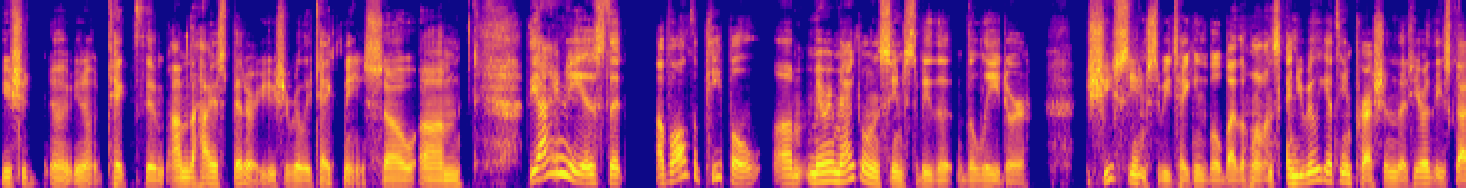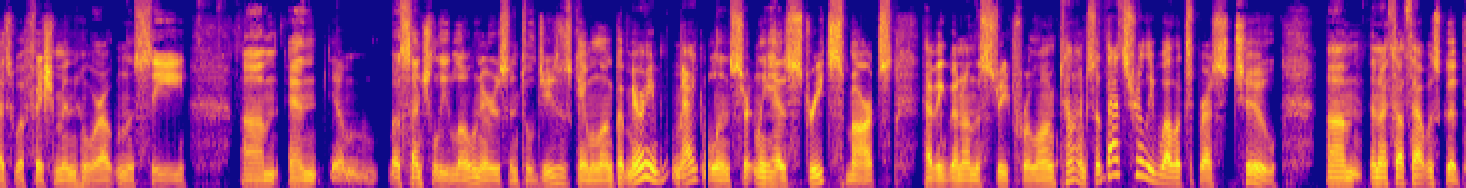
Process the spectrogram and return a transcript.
You should, uh, you know, take the. I'm the highest bidder. You should really take me. So um, the irony is that of all the people, um, Mary Magdalene seems to be the the leader she seems to be taking the bull by the horns. And you really get the impression that here are these guys who are fishermen who are out in the sea, um, and you know, essentially loners until Jesus came along. But Mary Magdalene certainly has street smarts, having been on the street for a long time. So that's really well expressed too. Um, and I thought that was good.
